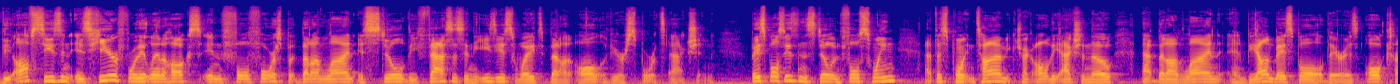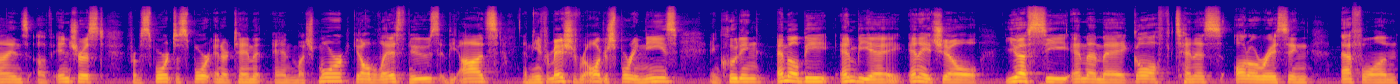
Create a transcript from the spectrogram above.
The offseason is here for the Atlanta Hawks in full force, but BetOnline is still the fastest and the easiest way to bet on all of your sports action. Baseball season is still in full swing at this point in time. You can track all the action though at BetOnline and beyond baseball. There is all kinds of interest from sport to sport, entertainment, and much more. Get all the latest news, the odds, and the information for all of your sporting needs, including MLB, NBA, NHL, UFC, MMA, golf, tennis, auto racing, F1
